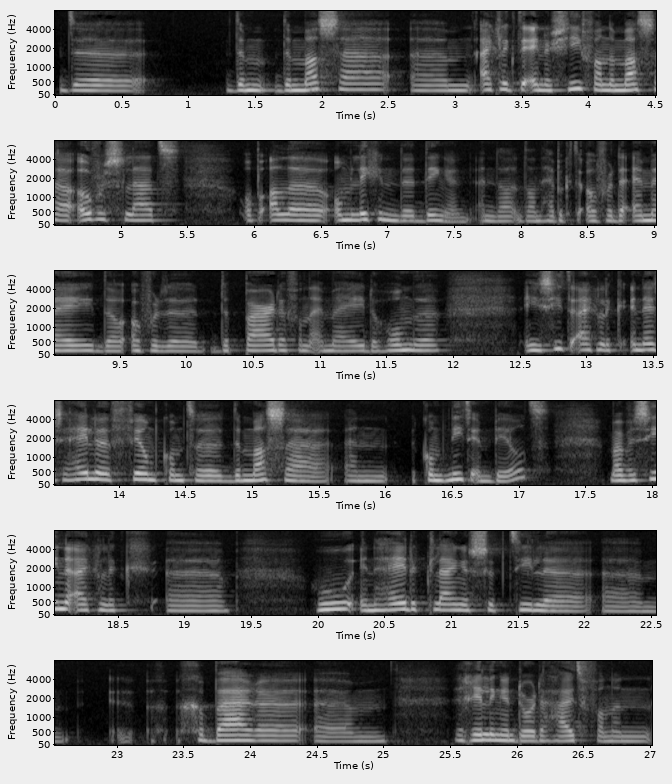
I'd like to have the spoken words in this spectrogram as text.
de, de, de massa, um, eigenlijk de energie van de massa overslaat op alle omliggende dingen. En dan, dan heb ik het over de ME, de, over de, de paarden van de ME, de honden. En je ziet eigenlijk in deze hele film komt de, de massa en komt niet in beeld. Maar we zien eigenlijk uh, hoe in hele kleine subtiele um, gebaren, um, rillingen door de huid van een,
